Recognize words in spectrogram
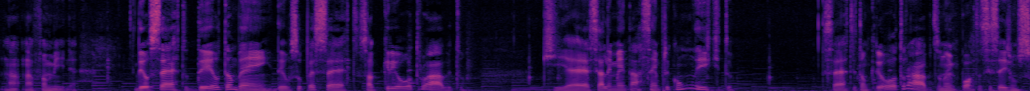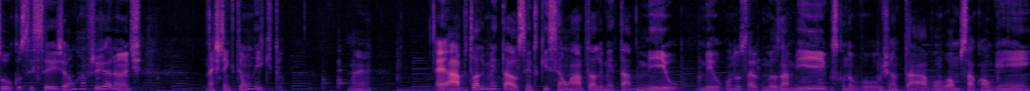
na, na família. Deu certo? Deu também, deu super certo. Só que criou outro hábito, que é se alimentar sempre com um líquido. Certo? Então criou outro hábito. Não importa se seja um suco, se seja um refrigerante. Mas tem que ter um líquido né? É hábito alimentar. Eu sinto que isso é um hábito alimentar meu, meu. Quando eu saio com meus amigos, quando eu vou jantar, vou, almoçar com alguém,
